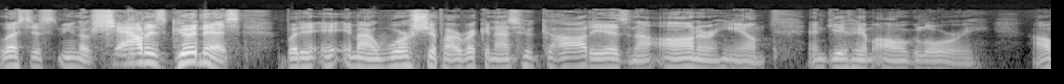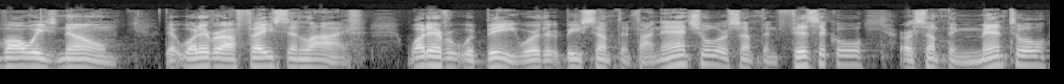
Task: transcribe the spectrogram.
let's just, you know, shout his goodness. But in, in my worship I recognize who God is and I honor him and give him all glory. I've always known that whatever I face in life, whatever it would be, whether it be something financial or something physical or something mental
